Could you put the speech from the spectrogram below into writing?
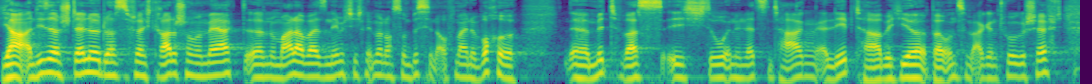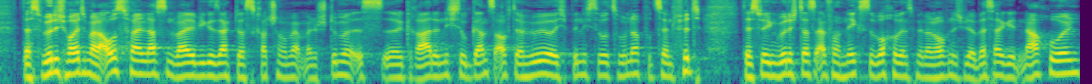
ja, an dieser Stelle, du hast es vielleicht gerade schon gemerkt, äh, normalerweise nehme ich dich immer noch so ein bisschen auf meine Woche äh, mit, was ich so in den letzten Tagen erlebt habe hier bei uns im Agenturgeschäft. Das würde ich heute mal ausfallen lassen, weil, wie gesagt, du hast gerade schon gemerkt, meine Stimme ist äh, gerade nicht so ganz auf der Höhe. Ich bin nicht so zu 100% fit. Deswegen würde ich das einfach nächste Woche, wenn es mir dann hoffentlich wieder besser geht, nachholen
